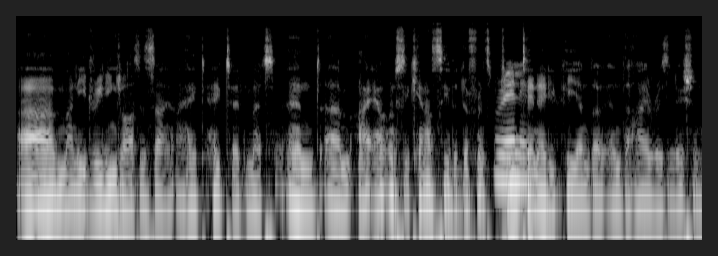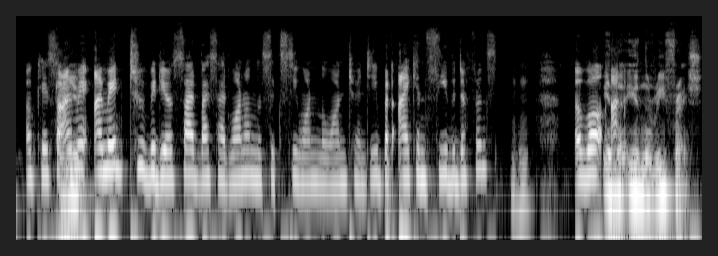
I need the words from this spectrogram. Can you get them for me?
Um, I need reading glasses. I, I hate hate to admit, and um, I honestly cannot see the difference between Really? 1080p and the and the high resolution. Okay, so Can I made I made two videos side by side, one on the 60, one on the 120, but I can see the difference. Uh, well, Mm-hmm. in the in the refresh.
